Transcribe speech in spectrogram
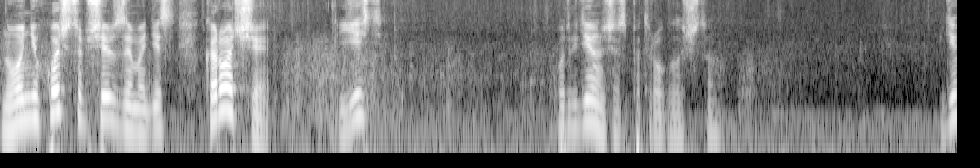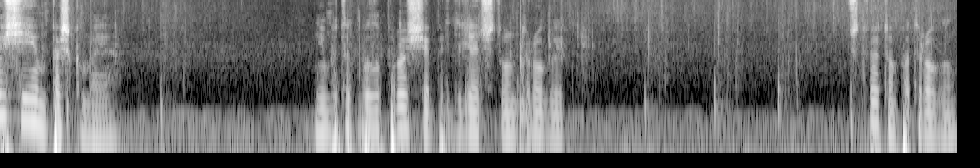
Но он не хочет вообще взаимодействовать. Короче, есть... Вот где он сейчас потрогал, что? Где вообще МПшка моя? Мне бы так было проще определять, что он трогает. Что я там потрогал?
